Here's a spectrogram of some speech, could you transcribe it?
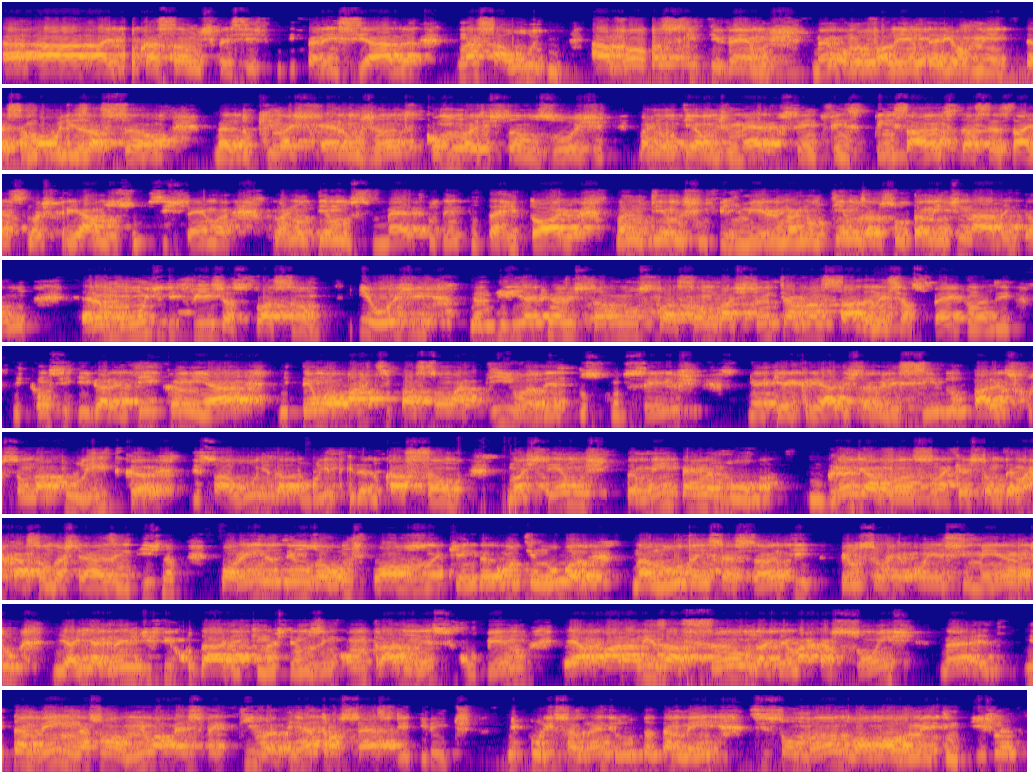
a, a, a, educação específica diferenciada, na saúde, avanços que tivemos, né, como eu falei anteriormente, dessa mobilização, né, do que nós éramos antes, como nós estamos hoje, nós não tínhamos médicos, se a gente pensar antes da cesárea, se nós criarmos o subsistema, nós não tínhamos médico dentro do território, nós não tínhamos enfermeiros, nós não tínhamos absolutamente nada. Então, era muito difícil a situação. E hoje, eu diria que nós estamos numa situação bastante avançada nesse aspecto, né, de, de conseguir garantir, caminhar e ter uma participação ativa dentro dos conselhos, né, que é criado e estabelecido para a discussão da política de saúde, da política de educação. Nós temos também em Pernambuco um grande avanço na questão da demarcação das terras indígenas, porém ainda temos alguns povos né, que ainda continua na luta incessante pelo seu reconhecimento, e aí a grande dificuldade que nós temos encontrado nesse governo é a paralisação das demarcações né, e também nessa, numa perspectiva de retrocesso de direitos. E por isso a grande luta também se somando ao movimento indígena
